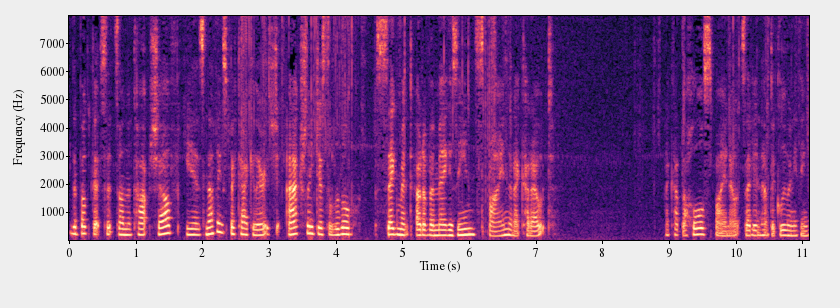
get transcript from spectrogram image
The book that sits on the top shelf is nothing spectacular. It's actually just a little segment out of a magazine spine that I cut out. I cut the whole spine out so I didn't have to glue anything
